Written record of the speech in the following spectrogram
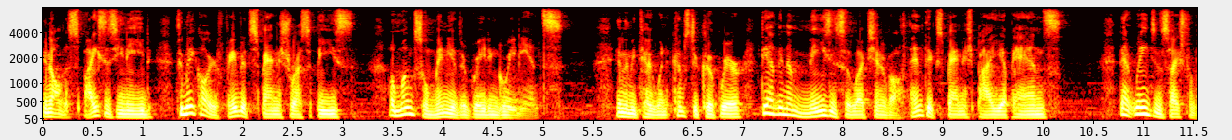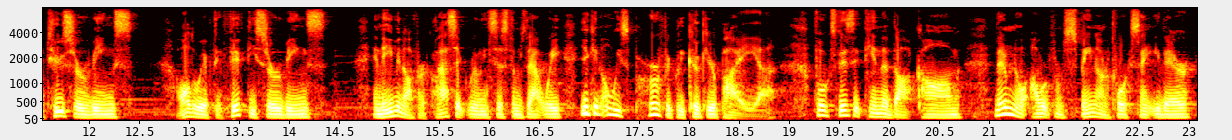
and all the spices you need to make all your favorite Spanish recipes, among so many other great ingredients. And let me tell you, when it comes to cookware, they have an amazing selection of authentic Spanish paella pans that range in size from 2 servings all the way up to 50 servings. And they even offer classic grilling systems that way you can always perfectly cook your paella. Folks, visit tienda.com, let them know Albert from Spain on a Fork sent you there,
